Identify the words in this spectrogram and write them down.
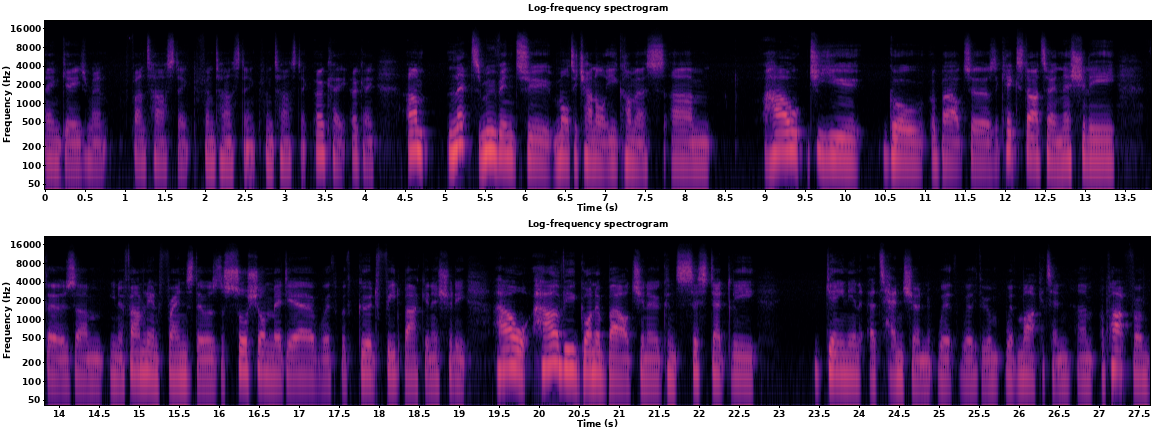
Engagement. Fantastic fantastic fantastic. Okay okay. Um let's move into multi-channel e-commerce. Um how do you go about uh, a kickstarter initially there's um you know family and friends there was the social media with with good feedback initially. How how have you gone about you know consistently gaining attention with with with marketing um, apart from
